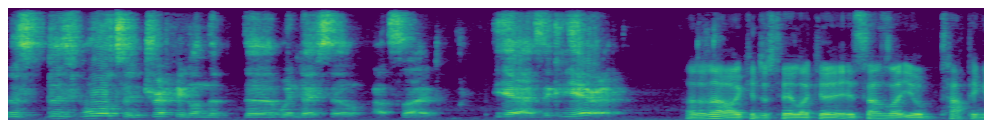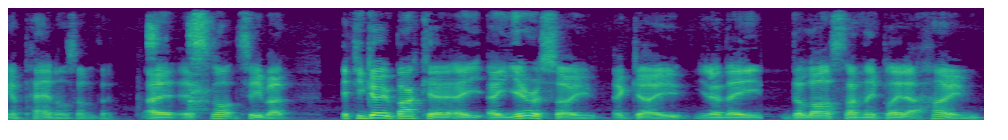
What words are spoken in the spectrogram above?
There's there's water dripping on the, the windowsill outside. Yeah, is it, can you hear it? I don't know. I can just hear like a. It sounds like you're tapping a pen or something. Uh, it's not too bad. If you go back a, a, a, year or so ago, you know they the last time they played at home,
